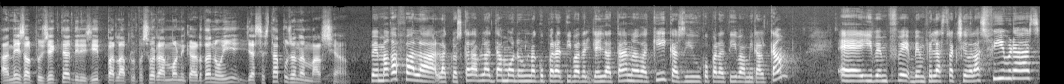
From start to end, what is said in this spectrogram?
A més, el projecte, dirigit per la professora Mònica Ardanui, ja s'està posant en marxa. Vam agafar la, la closca de blat d'amor en una cooperativa lleidatana d'aquí, que es diu Cooperativa Miralcamp, eh, i vam fer, vam fer l'extracció de les fibres,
